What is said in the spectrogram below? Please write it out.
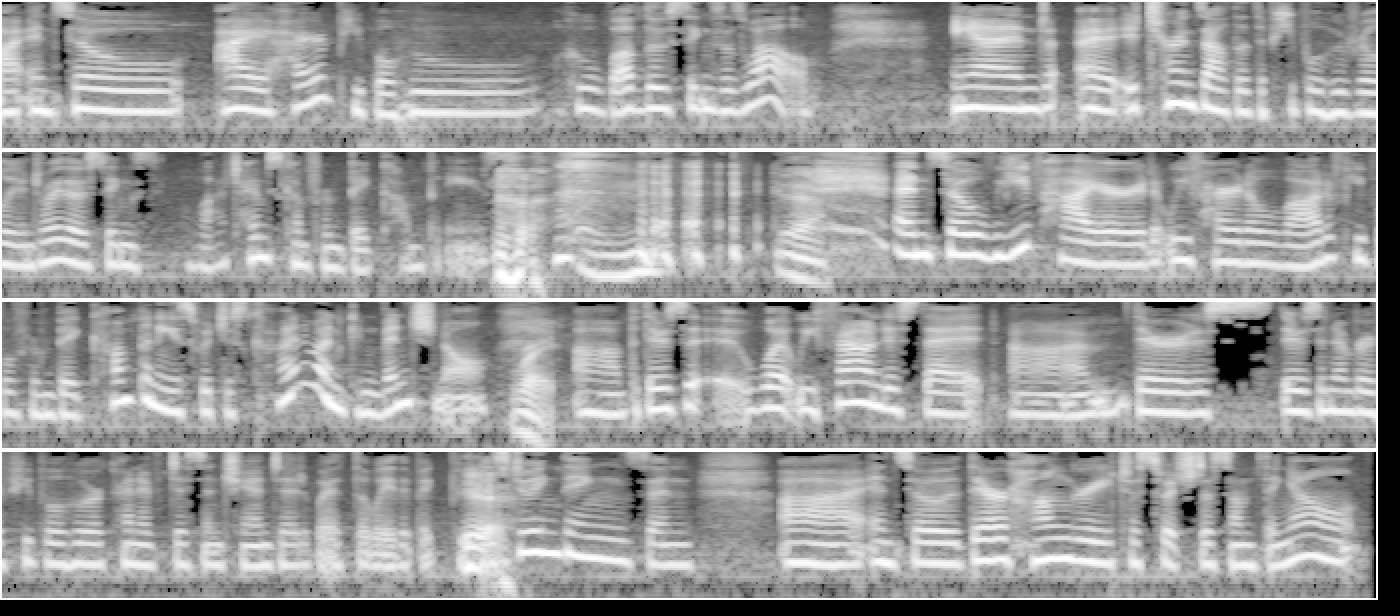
uh, and so I hired people who who love those things as well. And uh, it turns out that the people who really enjoy those things a lot of times come from big companies. Yeah. And so we've hired we've hired a lot of people from big companies, which is kind of unconventional. Right. Uh, but there's a, what we found is that um, there's there's a number of people who are kind of disenchanted with the way that big food Yeah. is doing things, and uh, and so they're hungry to switch to something else.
